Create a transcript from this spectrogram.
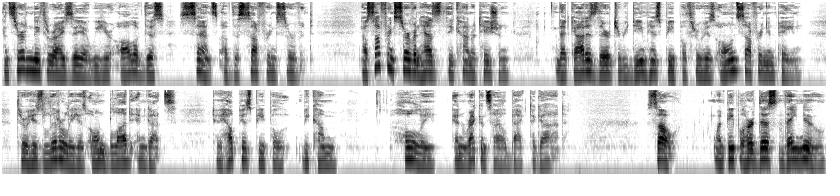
And certainly through Isaiah, we hear all of this sense of the suffering servant. Now, suffering servant has the connotation that God is there to redeem his people through his own suffering and pain, through his literally his own blood and guts, to help his people become holy and reconciled back to God. So, when people heard this, they knew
